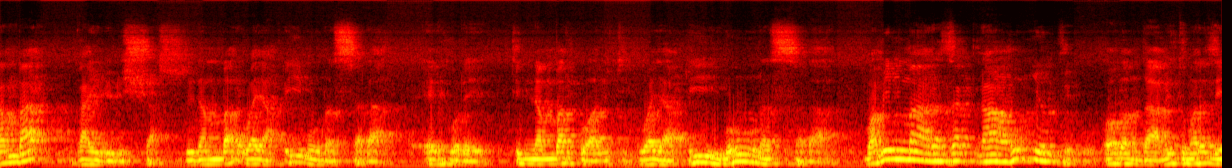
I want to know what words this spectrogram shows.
নাম্বার গাইবী বিশ্বাস। দুই নাম্বার ওয়াকি মৌনাসারা এরপরে তিন নাম্বার কোয়ালিটি ওয়াকি বান্দা, আমি তোমার যে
